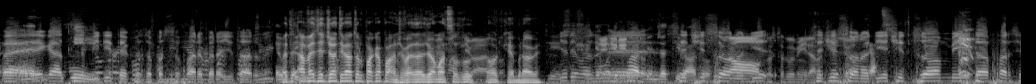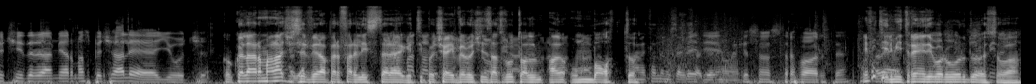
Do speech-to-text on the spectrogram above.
Beh, Eh, ragazzi, sì. mi dite cosa posso fare per aiutarvi? È Avete, già attivato il pack-a-punch, avete già ammazzato tutto. Ok, bravi. Sì, Io se devo abbiamo già se ci sono, No, die- costa 2000, se ci non ci sono cazzo. 10 zombie da farsi uccidere la mia arma speciale è huge. Con quell'arma là ci servirà per fare l'easter egg, tipo ci hai velocizzato tutto al- a un botto. Ah, metà mi sa che c'ha Vedi che sono straforte. Infatti il mitrene di World War 2 questo qua.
